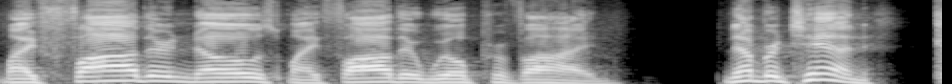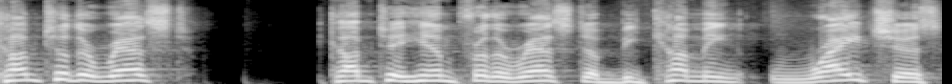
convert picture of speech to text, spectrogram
My Father knows, my Father will provide. Number 10, come to the rest, come to Him for the rest of becoming righteous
